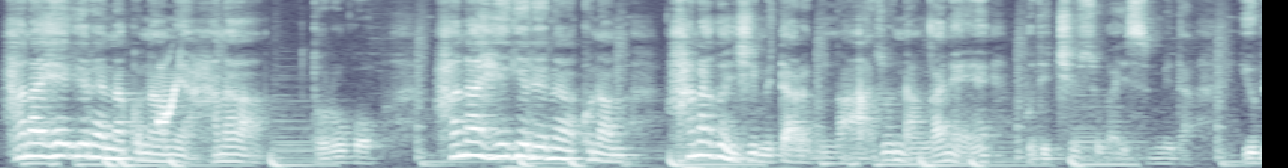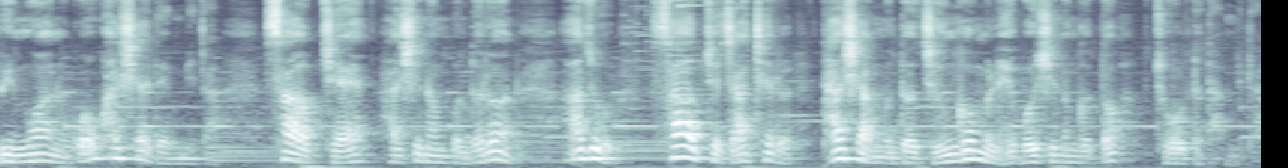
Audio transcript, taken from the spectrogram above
하나 해결해 놨고 나면 하나 도르고 하나 해결해 놓고 나면 하나 근심이 따라붙는 아주 난간에 부딪힐 수가 있습니다. 유비무환은 꼭 하셔야 됩니다. 사업체 하시는 분들은 아주 사업체 자체를 다시 한번 더 점검을 해보시는 것도 좋을 듯 합니다.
